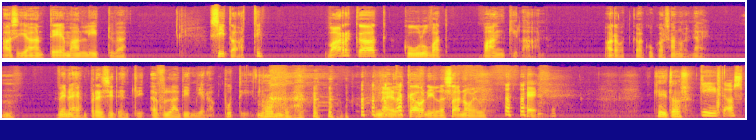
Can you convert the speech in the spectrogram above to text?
asiaan teemaan liittyvä sitaatti. Varkaat kuuluvat vankilaan. Arvatkaa, kuka sanoi näin. Mm. Venäjän presidentti Vladimir Putin. No, no. Näillä kauniilla sanoilla. Hei. Kiitos. Kiitos.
